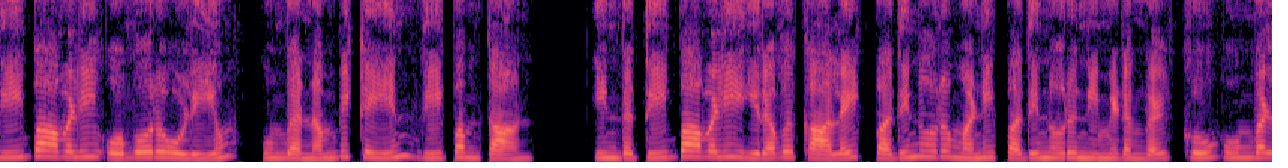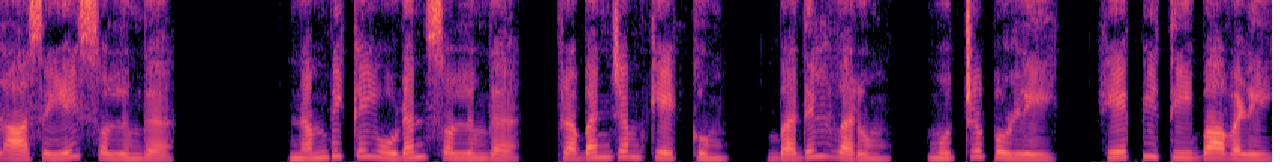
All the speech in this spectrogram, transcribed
தீபாவளி ஒவ்வொரு ஒளியும் உங்க நம்பிக்கையின் தீபம்தான். இந்த தீபாவளி இரவு காலை பதினோரு மணி பதினோரு நிமிடங்களுக்கு உங்கள் ஆசையை சொல்லுங்க. நம்பிக்கை உடன் சொல்லுங்க. பிரபஞ்சம் கேட்கும். பதில் வரும். முற்றுப்புள்ளி. ஹேப்பி தீபாவளி.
